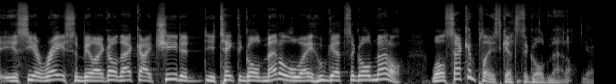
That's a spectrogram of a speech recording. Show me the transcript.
you see a race and be like, "Oh, that guy cheated." You take the gold medal away. Who gets the gold medal? Well, second place gets the gold medal. Yeah.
